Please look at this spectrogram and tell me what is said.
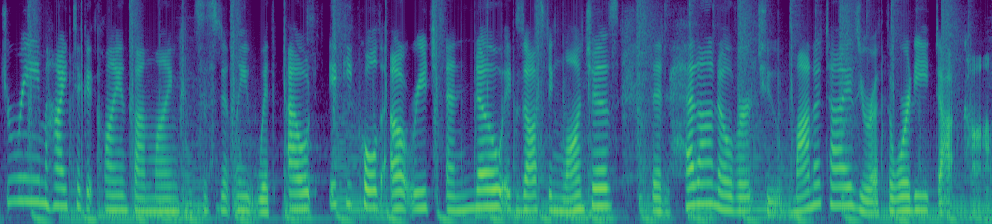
dream high ticket clients online consistently without icky cold outreach and no exhausting launches, then head on over to monetizeyourauthority.com.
